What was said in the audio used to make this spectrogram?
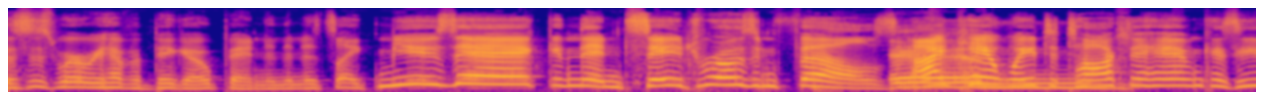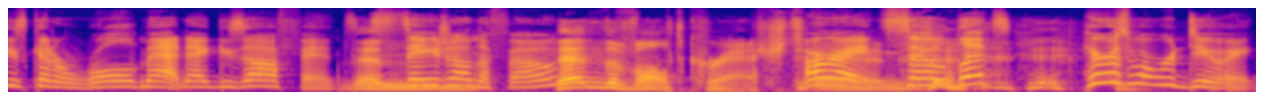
This is where we have a big open, and then it's like music, and then Sage Rosenfels. And I can't wait to talk to him because he's going to roll Matt Nagy's offense. Is Sage on the phone. Then the vault crashed. All right, so let's. Here's what we're doing.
